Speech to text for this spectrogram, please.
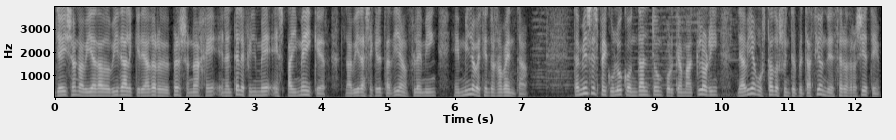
Jason había dado vida al creador del personaje en el telefilme Spymaker, la vida secreta de Ian Fleming, en 1990. También se especuló con Dalton porque a McClory le había gustado su interpretación de 007.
